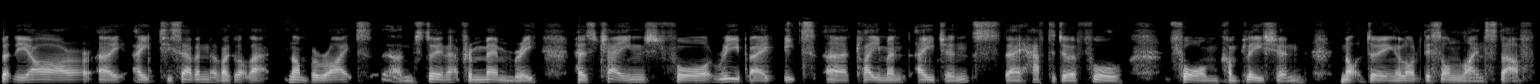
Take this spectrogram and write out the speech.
But the R87, have I got that number right? I'm doing that from memory, has changed for rebate uh, claimant agents. They have to do a full form completion, not doing a lot of this online stuff,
